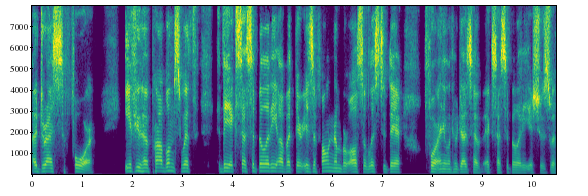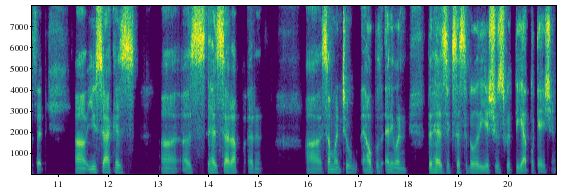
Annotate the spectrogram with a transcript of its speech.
address for, if you have problems with the accessibility of it, there is a phone number also listed there for anyone who does have accessibility issues with it. Uh, USAC has, uh, has, set up an, uh, someone to help with anyone that has accessibility issues with the application.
